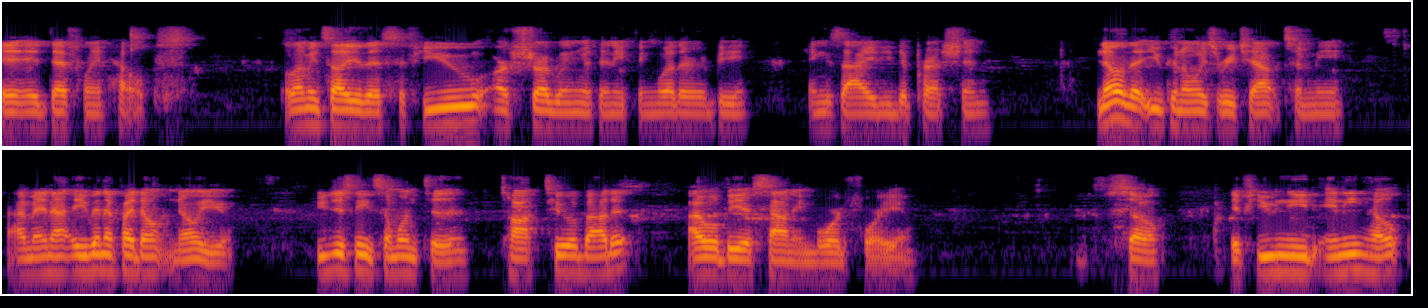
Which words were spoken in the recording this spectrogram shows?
it, it definitely helps. But let me tell you this if you are struggling with anything, whether it be anxiety, depression, know that you can always reach out to me. I may not, even if I don't know you, you just need someone to talk to about it. I will be a sounding board for you. So, if you need any help,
